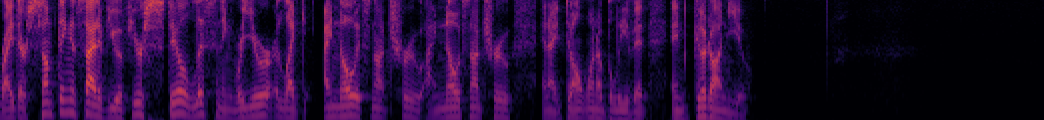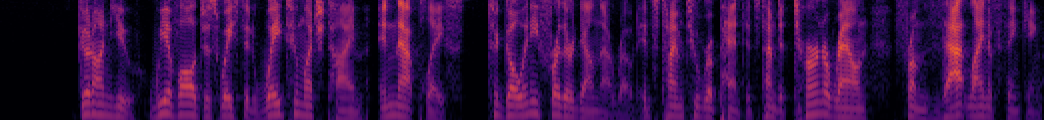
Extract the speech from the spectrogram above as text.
right? There's something inside of you, if you're still listening, where you're like, I know it's not true. I know it's not true, and I don't want to believe it. And good on you. Good on you. We have all just wasted way too much time in that place to go any further down that road. It's time to repent. It's time to turn around from that line of thinking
